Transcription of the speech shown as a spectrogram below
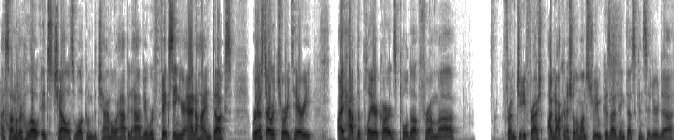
I saw another hello. It's Chell. So welcome to the channel. We're happy to have you. We're fixing your Anaheim Ducks. We're gonna start with Troy Terry. I have the player cards pulled up from uh, from JFresh. I'm not gonna show them on stream because I think that's considered uh,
